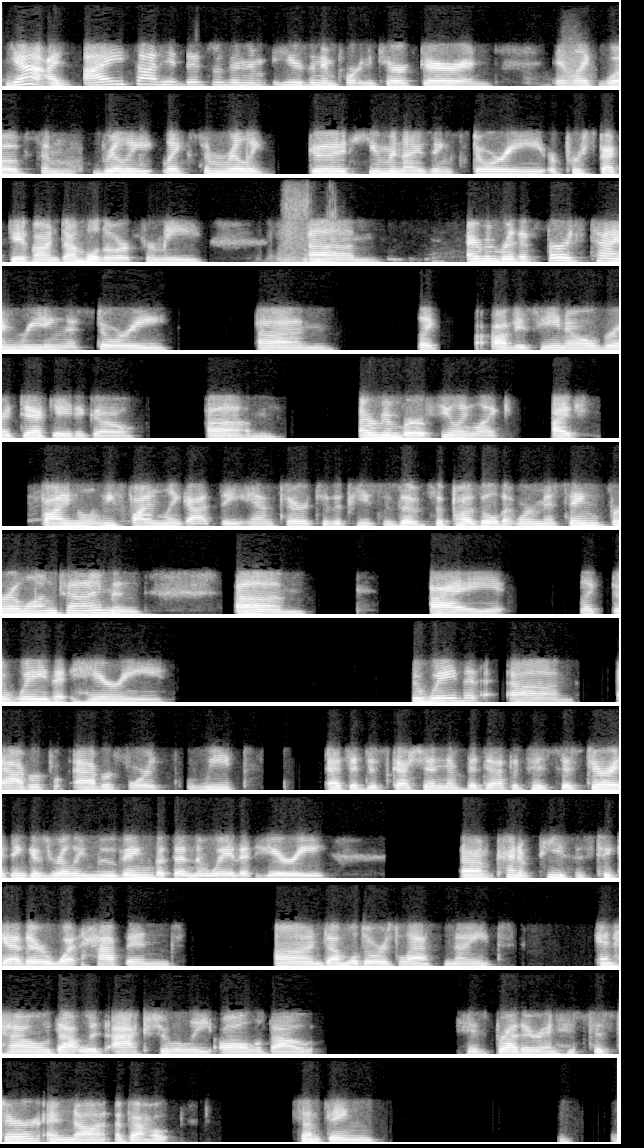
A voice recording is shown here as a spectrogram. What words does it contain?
yeah, I I thought this was an he was an important character, and it like wove some really like some really good humanizing story or perspective on Dumbledore for me. Um, I remember the first time reading this story, um, like obviously you know over a decade ago. Um, I remember feeling like I finally we finally got the answer to the pieces of the puzzle that were missing for a long time and um I like the way that Harry the way that um Aber, Aberforth weeps at the discussion of the death of his sister I think is really moving but then the way that Harry um, kind of pieces together what happened on Dumbledore's last night and how that was actually all about his brother and his sister and not about something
